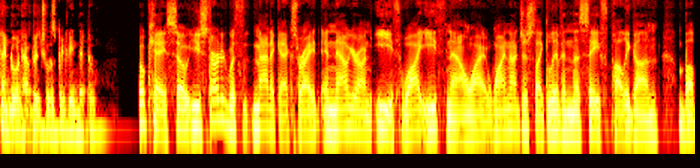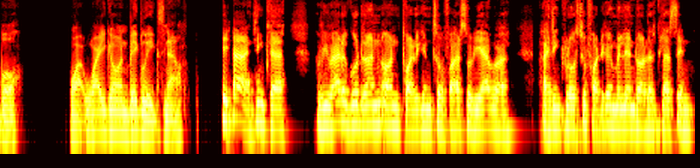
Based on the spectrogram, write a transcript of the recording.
and don't have to choose between the two. Okay, so you started with Matic X, right? And now you're on ETH. Why ETH now? Why why not just like live in the safe Polygon bubble? Why why are you going big leagues now? Yeah, I think uh, we've had a good run on Polygon so far. So we have, uh, I think, close to $45 million plus in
